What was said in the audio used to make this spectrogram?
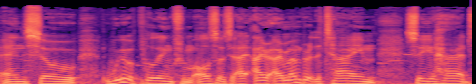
And so we were pulling from all sorts. I, I remember at the time. So you had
